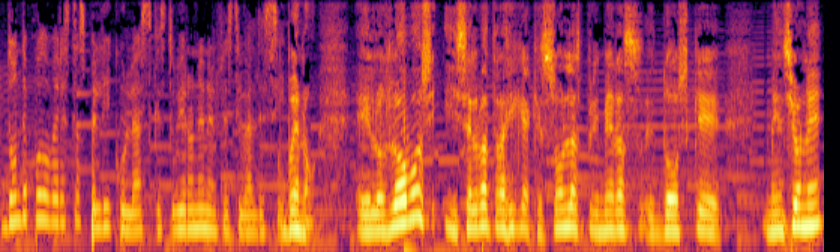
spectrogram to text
dónde puedo ver estas películas que estuvieron en el Festival de Cine. Bueno, eh, Los Lobos y Selva Trágica, que son las primeras eh, dos que mencioné,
